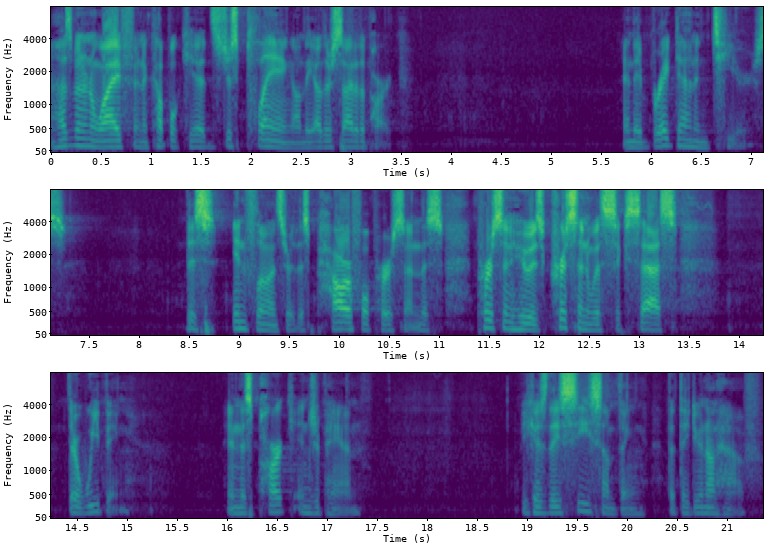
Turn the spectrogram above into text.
a husband and a wife and a couple kids, just playing on the other side of the park. And they break down in tears. This influencer, this powerful person, this person who is christened with success, they're weeping in this park in Japan because they see something that they do not have,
